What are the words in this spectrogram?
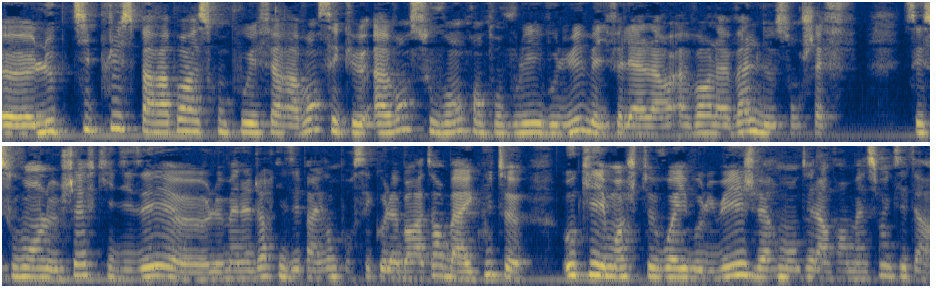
Euh, le petit plus par rapport à ce qu'on pouvait faire avant, c'est que avant souvent, quand on voulait évoluer, bah, il fallait avoir l'aval de son chef. C'est souvent le chef qui disait, le manager qui disait par exemple pour ses collaborateurs, bah écoute, ok, moi je te vois évoluer, je vais remonter l'information, etc.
